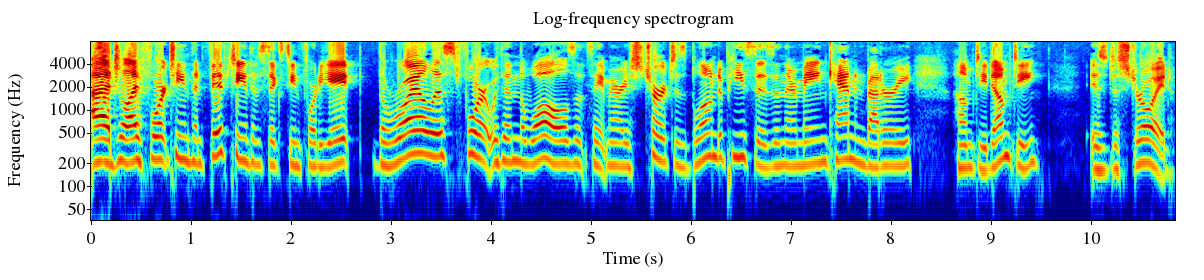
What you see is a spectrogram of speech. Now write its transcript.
Uh, July 14th and 15th of 1648, the Royalist fort within the walls of St. Mary's Church is blown to pieces and their main cannon battery, Humpty Dumpty, is destroyed.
